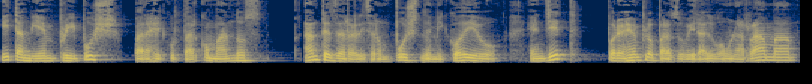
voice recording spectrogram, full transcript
Y también pre-push para ejecutar comandos antes de realizar un push de mi código en JIT. Por ejemplo, para subir algo a una rama.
